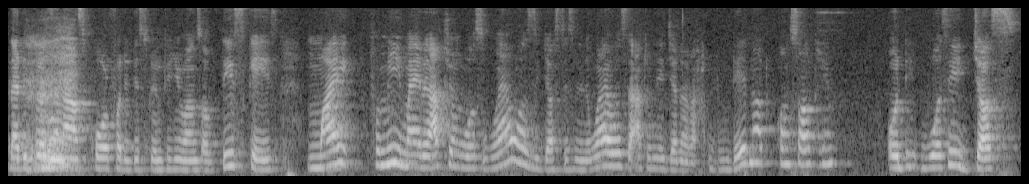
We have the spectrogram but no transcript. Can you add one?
that the president has called for the discontinuance of this case, my, for me, my reaction was, where was the justice minister? Where was the attorney general? Do they not consult him? Or was he just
